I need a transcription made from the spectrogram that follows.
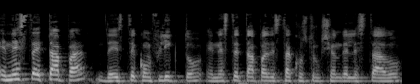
en esta etapa de este conflicto, en esta etapa de esta construcción del Estado,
